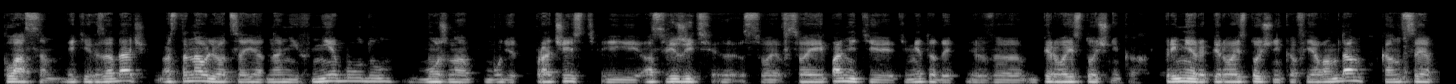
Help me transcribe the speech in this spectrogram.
классом этих задач. Останавливаться я на них не буду. Можно будет прочесть и освежить э, в своей памяти эти методы в первоисточниках. Примеры первоисточников я вам дам в конце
